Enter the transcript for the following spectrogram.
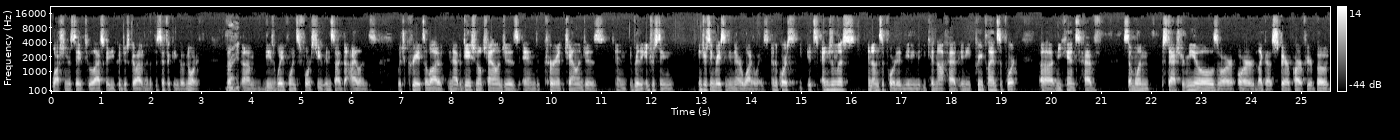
Washington State to Alaska, you could just go out into the Pacific and go north. But Right. um, these waypoints force you inside the islands, which creates a lot of navigational challenges and current challenges and really interesting, interesting racing in narrow waterways. And of course, it's engineless. And unsupported, meaning that you cannot have any pre-planned support. Uh, you can't have someone stash your meals or or like a spare part for your boat.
